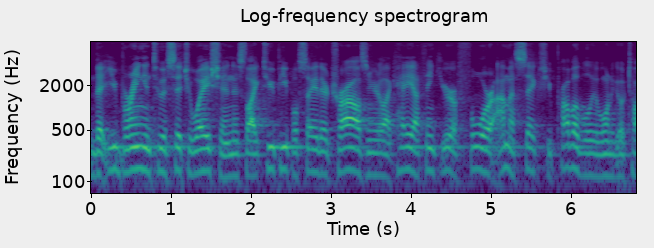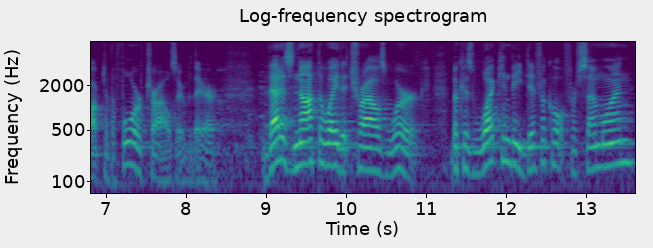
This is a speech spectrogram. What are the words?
that you bring into a situation. It's like two people say their trials, and you're like, Hey, I think you're a four. I'm a six. You probably want to go talk to the four trials over there. That is not the way that trials work. Because what can be difficult for someone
